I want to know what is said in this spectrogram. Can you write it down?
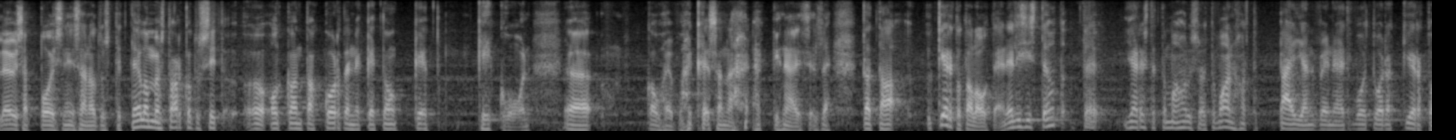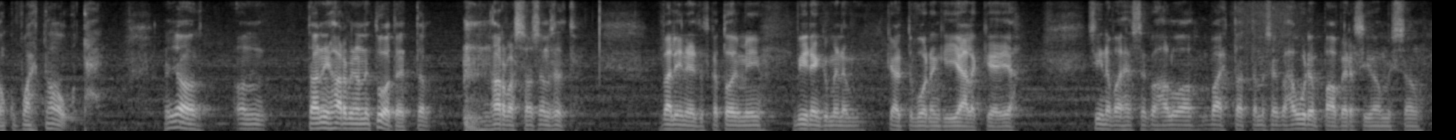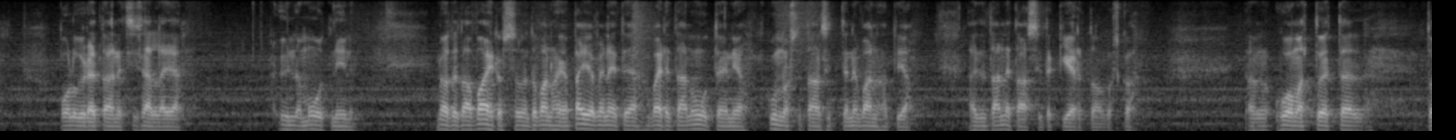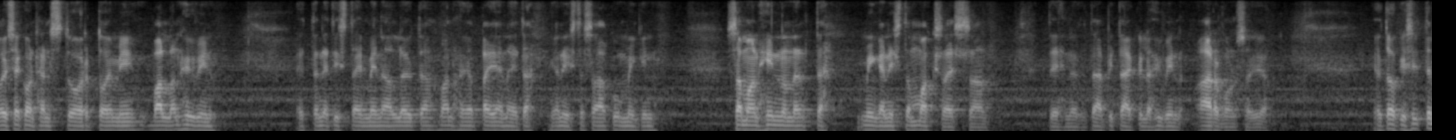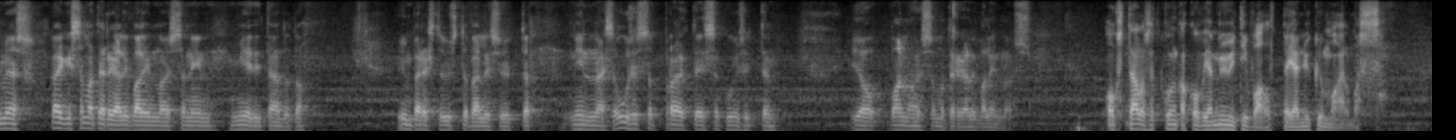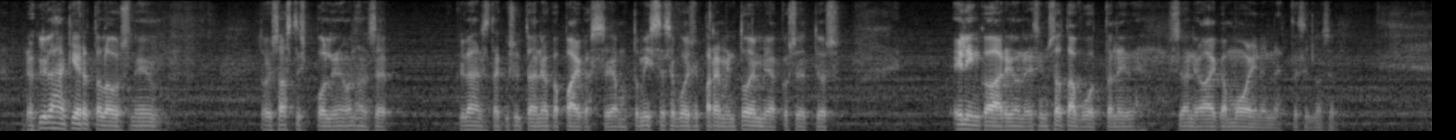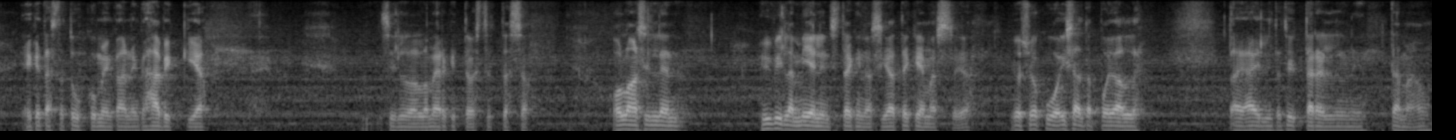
Löysä pois niin sanotusti. Teillä on myös tarkoitus sit, kantaa kortenne keton, ket, kekoon. Kauhean vaikea sana äkkinäiselle, tätä kiertotalouteen. Eli siis te, te järjestätte mahdollisuuden, että vanhat päijänveneet voi tuoda kiertoon, kun vaihtaa uuteen. No joo, on, tämä on niin harvinainen tuote, että harvassa on sellaiset välineet, jotka toimii 50 käyttövuodenkin jälkeen ja siinä vaiheessa, kun haluaa vaihtaa tämmöiseen vähän uudempaan versioon, missä on polyuretaanit sisällä ja ynnä muut, niin me otetaan vaihdossa noita vanhoja päijäveneitä ja vaihdetaan uuteen ja kunnostetaan sitten ne vanhat ja laitetaan ne taas siitä kiertoon, koska on huomattu, että toi second hand store toimii vallan hyvin, että netistä ei meinaa löytää vanhoja päijäneitä ja niistä saa kumminkin saman hinnan, että minkä niistä on maksaessaan tehnyt. Tämä pitää kyllä hyvin arvonsa. Ja, ja toki sitten myös kaikissa materiaalivalinnoissa niin mietitään tota ympäristöystävällisyyttä niin näissä uusissa projekteissa kuin sitten jo vanhoissa materiaalivalinnoissa. Onko tällaiset kuinka kovia myyntivaltteja nykymaailmassa? No kyllähän kiertotalous, niin toi sastispuoli, niin onhan se, kyllähän sitä kysytään joka paikassa, ja, mutta missä se voisi paremmin toimia, kun se, että jos elinkaari on esimerkiksi sata vuotta, niin se on jo aikamoinen, että silloin se, eikä tästä tule kumminkaan niin hävikkiä sillä lailla merkittävästi tässä. Ollaan silleen hyvillä mielin sitäkin asiaa tekemässä ja jos joku on isältä pojalle tai äidiltä tyttärelle, niin tämä on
